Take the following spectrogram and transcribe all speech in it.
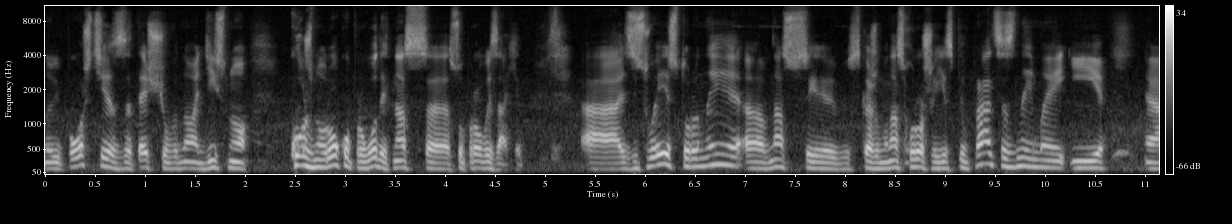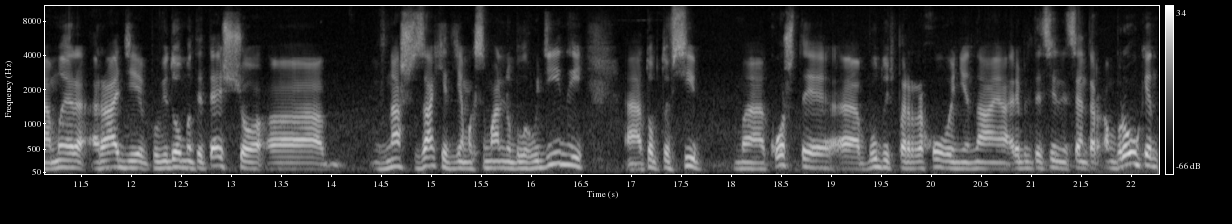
новій пошті за те, що вона дійсно кожного року проводить нас е, супровий захід. Зі своєї сторони, е, в нас, е, скажімо, у нас хороша є співпраця з ними, і ми раді повідомити те, що наш захід є максимально благодійний, Е, тобто всі кошти е, будуть перераховані на реабілітаційний центр Unbroken.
